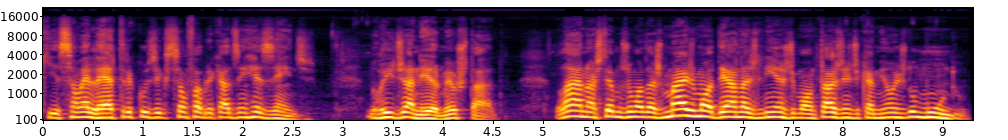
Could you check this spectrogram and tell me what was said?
que são elétricos e que são fabricados em Resende, no Rio de Janeiro, meu estado. Lá nós temos uma das mais modernas linhas de montagem de caminhões do mundo.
